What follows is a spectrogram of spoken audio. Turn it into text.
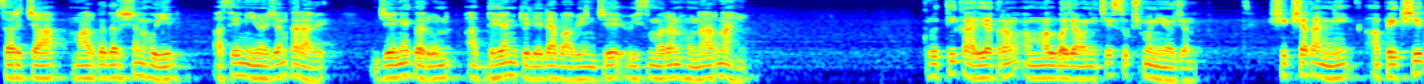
चर्चा मार्गदर्शन होईल असे नियोजन करावे जेणेकरून अध्ययन केलेल्या बाबींचे विस्मरण होणार नाही. कृती कार्यक्रम अंमलबजावणीचे सूक्ष्म नियोजन. शिक्षकांनी अपेक्षित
